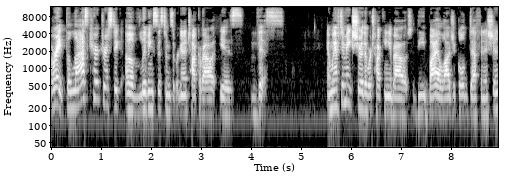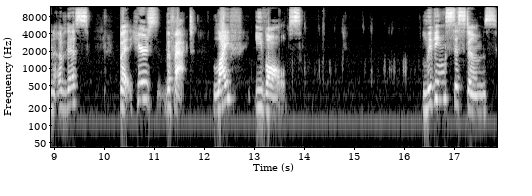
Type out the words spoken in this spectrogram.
All right, the last characteristic of living systems that we're going to talk about is this. And we have to make sure that we're talking about the biological definition of this. But here's the fact. Life evolves. Living systems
